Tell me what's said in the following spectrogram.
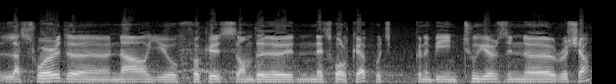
last word. Uh, now you focus on the next World Cup, which is going to be in two years in uh, Russia.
